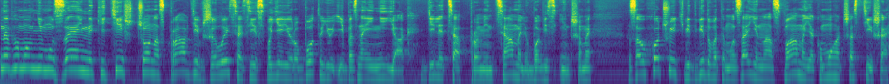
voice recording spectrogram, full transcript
Невгамовні музейники, ті, що насправді вжилися зі своєю роботою і без неї ніяк, діляться промінцями любові з іншими. Заохочують відвідувати музеї назвами якомога частіше.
